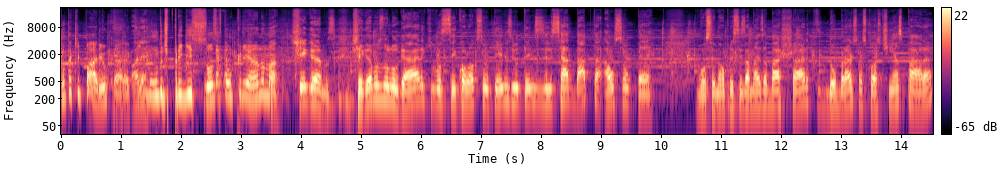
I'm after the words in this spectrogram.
Puta que pariu, cara. Que Olha. mundo de preguiçoso que estão criando, mano. Chegamos. Chegamos no lugar que você coloca o seu tênis e o tênis ele se adapta ao seu pé. Você não precisa mais abaixar, dobrar suas costinhas para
